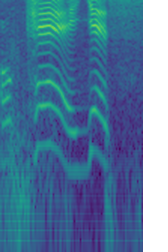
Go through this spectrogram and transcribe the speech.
Okay, yes.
